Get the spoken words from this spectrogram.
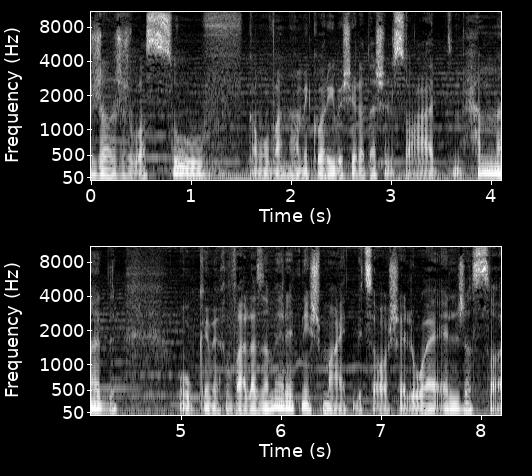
ג'ורג' וסוף, כמובן המקורי בשירתה של סועד מוחמד, וכמחווה לזמרת נשמע את ביצועו של ואאל ג'סאר.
